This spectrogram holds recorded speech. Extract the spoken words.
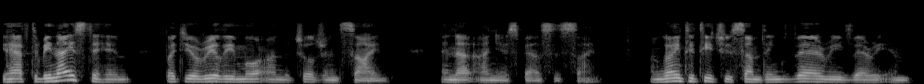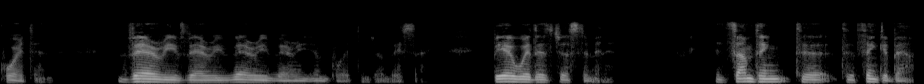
you have to be nice to him, but you're really more on the children's side and not on your spouse's side. I'm going to teach you something very, very important. Very, very, very, very important, Rabbi say. Bear with us just a minute. It's something to, to think about,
